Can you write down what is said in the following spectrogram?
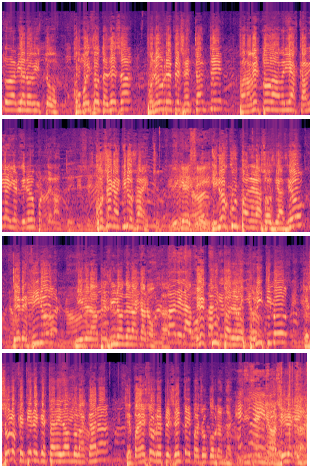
todavía no he visto, como hizo Teresa, poner un representante para ver todas las averías que había y el dinero por delante. Cosa que aquí no se ha hecho. Y no es culpa de la asociación de vecinos ni de los vecinos de la Canoja. Es culpa de los políticos que son los que tienen que estar ahí dando la cara, que para eso representa y para eso cobran de aquí. Así de claro.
